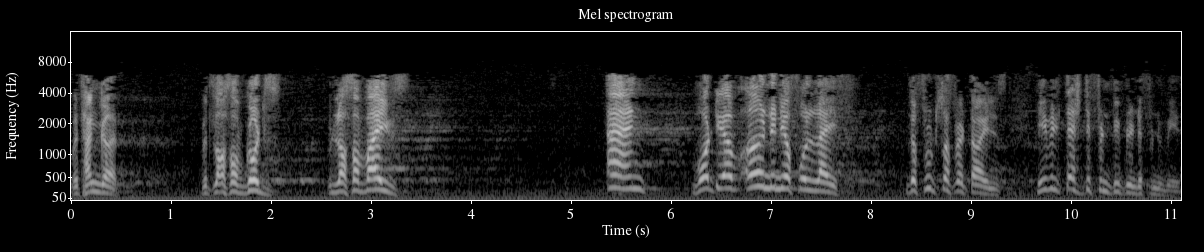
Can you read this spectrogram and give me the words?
with hunger, with loss of goods, with loss of wives. And what you have earned in your full life, the fruits of your toils. He will test different people in different ways.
